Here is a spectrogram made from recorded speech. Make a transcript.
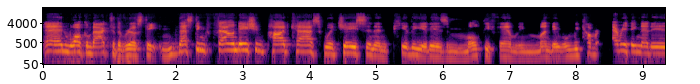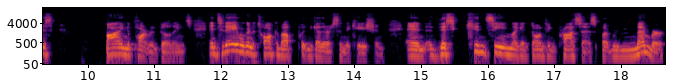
And welcome back to the Real Estate Investing Foundation podcast with Jason and Peely. It is Multifamily Monday where we cover everything that is buying apartment buildings. And today we're going to talk about putting together a syndication. And this can seem like a daunting process, but remember,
